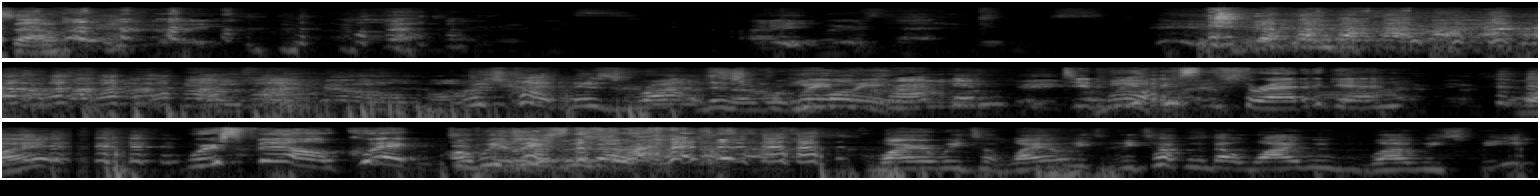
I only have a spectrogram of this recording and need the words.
So which kind? There's ra- there's you Wait, want wait. Kraken? Did we lose the thread again? What? Where's Phil? Quick! Are we we talking the about? thread? Why are we? ta- why are we, we talking about why we why we speak?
